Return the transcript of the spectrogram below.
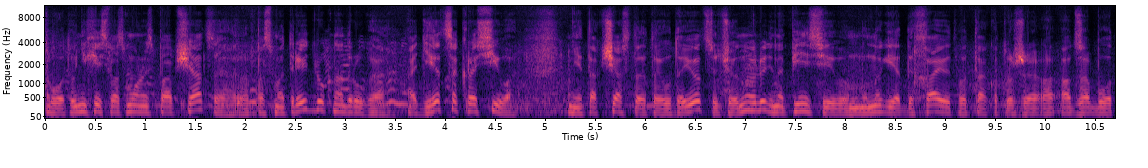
вот, у них есть возможность пообщаться, посмотреть друг на друга, одеться красиво. Не так часто это удается. Что, ну, люди на пенсии, многие отдыхают вот так вот уже от забот,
